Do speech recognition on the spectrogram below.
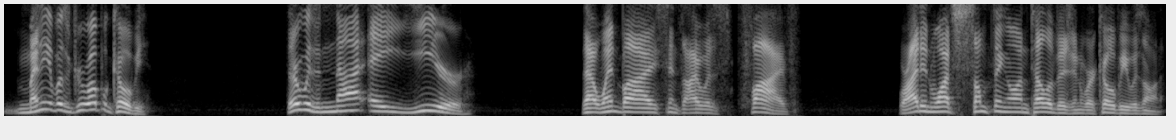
many of us grew up with Kobe. There was not a year that went by since I was five where I didn't watch something on television where Kobe was on it.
